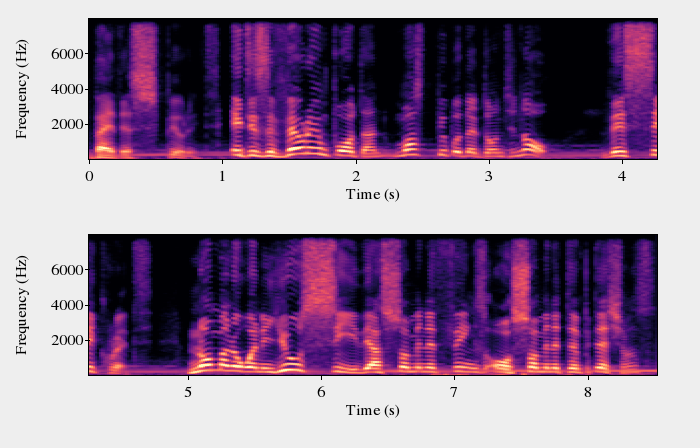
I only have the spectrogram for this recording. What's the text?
by the Spirit. It is very important, most people that don't know this secret. Normally, when you see there are so many things or so many temptations,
